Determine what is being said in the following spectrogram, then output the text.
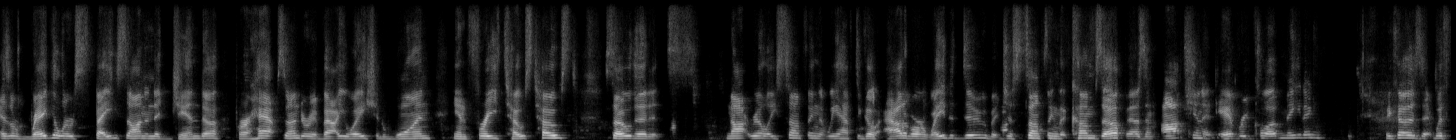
as a regular space on an agenda, perhaps under evaluation one in FreeToastHost, so that it's not really something that we have to go out of our way to do, but just something that comes up as an option at every club meeting? Because with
